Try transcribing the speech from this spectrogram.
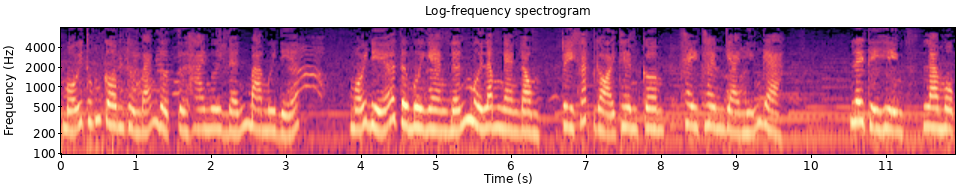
Mỗi thúng cơm thường bán được từ 20 đến 30 đĩa. Mỗi đĩa từ 10.000 đến 15.000 đồng, tùy khách gọi thêm cơm hay thêm vài miếng gà. Lê Thị Hiền là một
